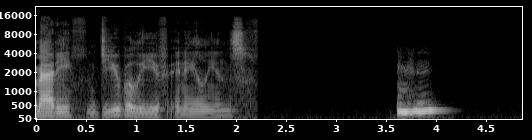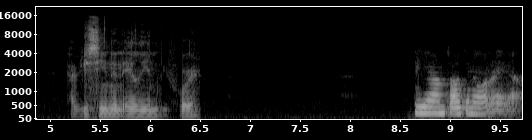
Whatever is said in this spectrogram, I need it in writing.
Maddie, do you believe in aliens? Mhm. Have you seen an alien before? Yeah, I'm talking to one right now.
